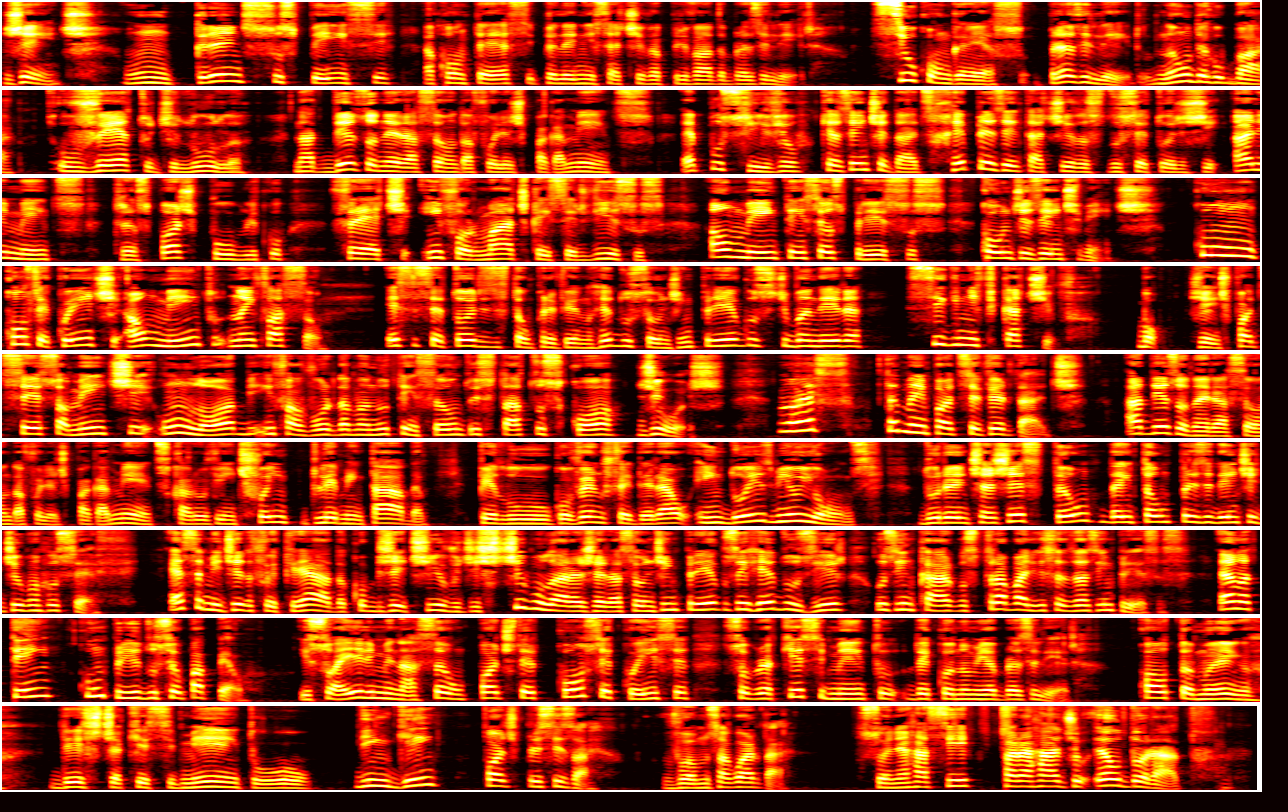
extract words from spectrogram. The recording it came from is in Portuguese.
Gente, um grande suspense acontece pela iniciativa privada brasileira. Se o Congresso brasileiro não derrubar o veto de Lula na desoneração da folha de pagamentos, é possível que as entidades representativas dos setores de alimentos, transporte público, frete, informática e serviços aumentem seus preços condizentemente, com um consequente aumento na inflação. Esses setores estão prevendo redução de empregos de maneira significativa. Bom, gente, pode ser somente um lobby em favor da manutenção do status quo de hoje, mas também pode ser verdade. A desoneração da folha de pagamentos, caro ouvinte, foi implementada pelo governo federal em 2011, durante a gestão da então presidente Dilma Rousseff. Essa medida foi criada com o objetivo de estimular a geração de empregos e reduzir os encargos trabalhistas das empresas. Ela tem cumprido seu papel e sua eliminação pode ter consequência sobre o aquecimento da economia brasileira. Qual o tamanho deste aquecimento ou ninguém pode precisar. Vamos aguardar. Sônia Raci para a Rádio Eldorado.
